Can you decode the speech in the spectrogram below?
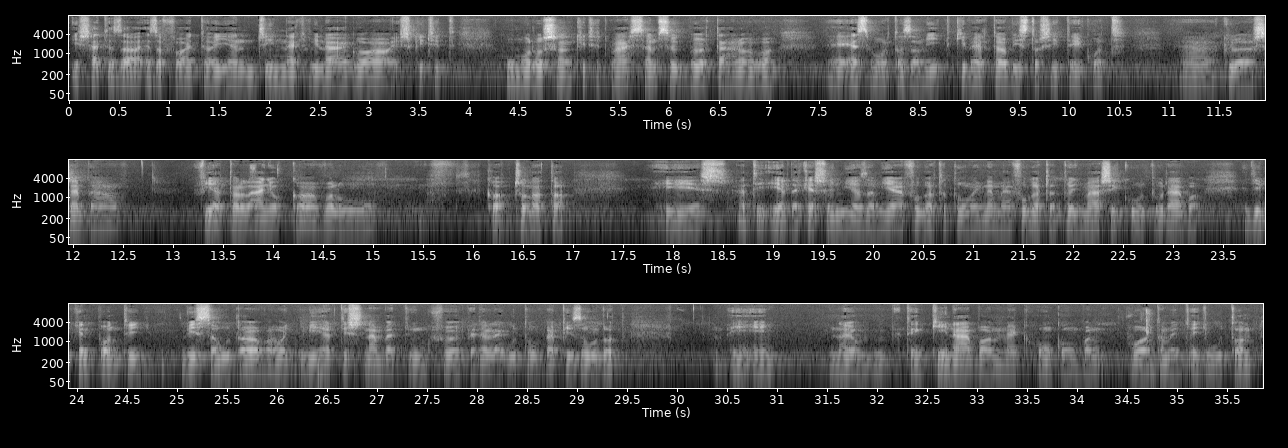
és hát ez a, ez a fajta ilyen ginnek világa, és kicsit humorosan, kicsit más szemszögből tálalva, ez volt az, ami kiverte a biztosítékot, különösebben a fiatal lányokkal való kapcsolata, és hát érdekes, hogy mi az, ami elfogadható, meg nem elfogadható egy másik kultúrába. Egyébként pont így visszautalva, hogy miért is nem vettünk föl például a legutóbb epizódot. Én, én nagyon, hát én Kínában, meg Hongkongban voltam egy, egy úton,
